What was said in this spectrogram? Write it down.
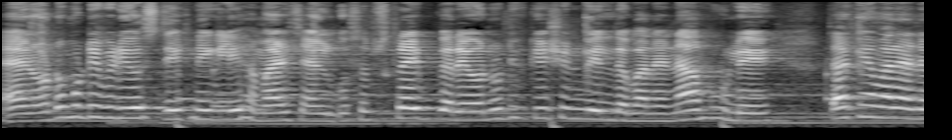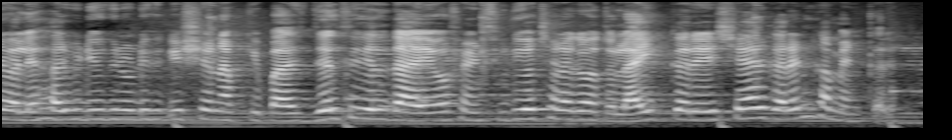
and automotive videos देखने के लिए हमारे चैनल को सब्सक्राइब करें और नोटिफिकेशन बेल दबाना ना भूलें, ताकि हमारे आने वाले हर वीडियो की नोटिफिकेशन आपके पास जल्द से जल्द आए। और फ्रेंड्स वीडियो अच्छा लगा हो तो लाइक करें शेयर करें कमेंट करें।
